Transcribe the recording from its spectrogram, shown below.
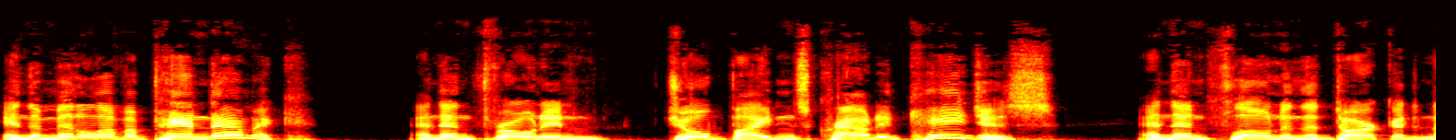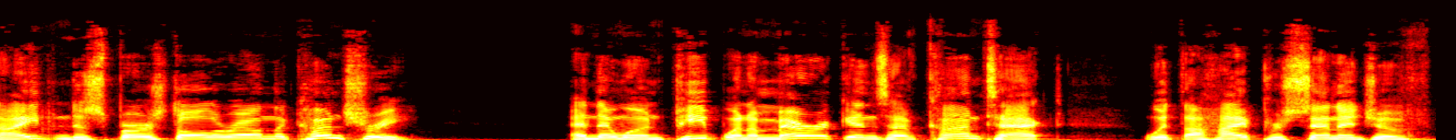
in the middle of a pandemic and then thrown in Joe Biden's crowded cages and then flown in the dark of night and dispersed all around the country. And then when people, when Americans have contact with the high percentage of,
